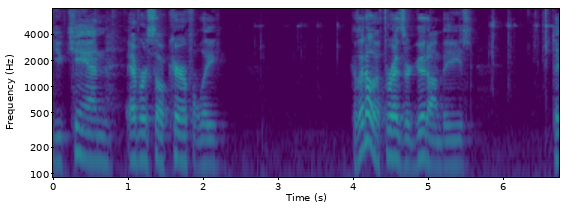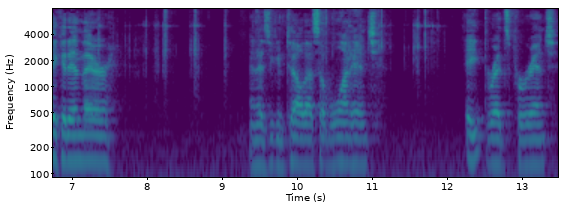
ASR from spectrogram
you can ever so carefully, because I know the threads are good on these, take it in there. And as you can tell, that's a one inch, eight threads per inch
